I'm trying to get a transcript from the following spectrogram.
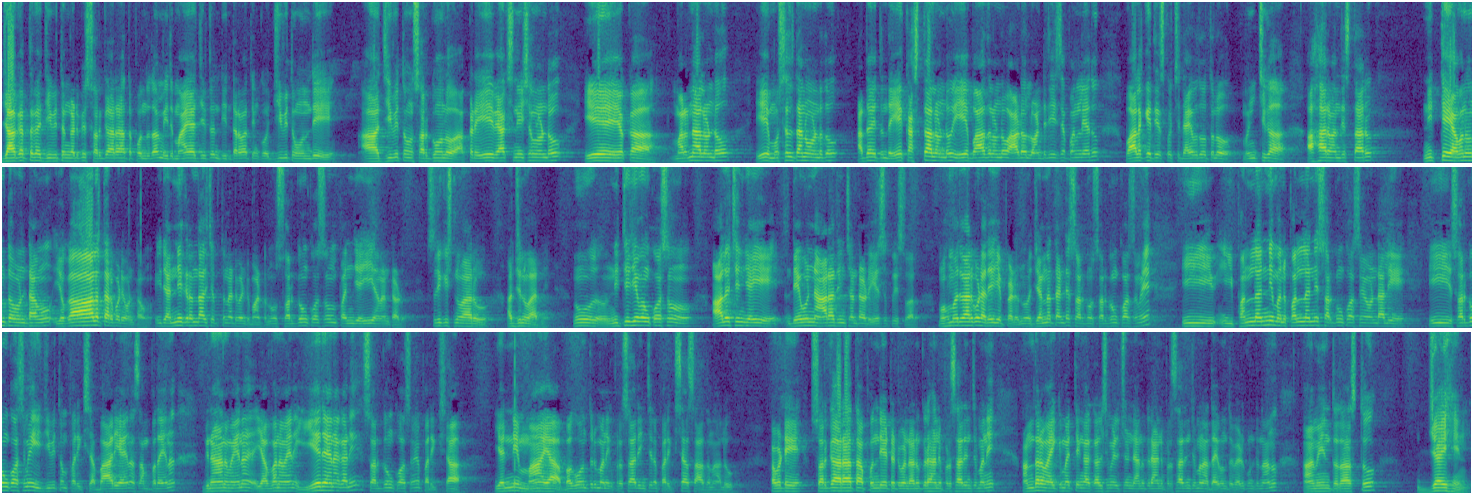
జాగ్రత్తగా జీవితం గడిపి స్వర్గ అర్హత పొందుదాం. ఇది మాయా జీవితం. దీని తర్వాత ఇంకో జీవితం ఉంది. ఆ జీవితం స్వర్గంలో అక్కడ ఏ వ్యాక్సినేషన్లు ఉండవు ఏ యొక్క మరణాలు ఉండవు ఏ ముసలితనం ఉండదు. అర్థమవుతుంది. ఏ కష్టాలు ఉండవు ఏ బాధలు ఉండవు. ఆడవాళ్ళు వంట చేసే పని లేదు. వాళ్ళకే తీసుకొచ్చి దైవదూతలు మంచిగా ఆహారం అందిస్తారు. నిత్య యవనంతో ఉంటాము యుగాల తరబడి ఉంటాము. ఇది అన్ని గ్రంథాలు చెప్తున్నటువంటి మాట. నువ్వు స్వర్గం కోసం పనిచేయి అని అంటాడు శ్రీకృష్ణ వారు అర్జున వారిని. నువ్వు నిత్య జీవం కోసం ఆలోచన చేయి దేవుణ్ణి ఆరాధించంటాడు యేసుక్రీస్తు వారు. మొహమ్మద్ వారు కూడా అదే చెప్పాడు. నువ్వు జన్నత్ అంటే స్వర్గం. స్వర్గం కోసమే ఈ ఈ పనులన్నీ మన పనులన్నీ స్వర్గం కోసమే ఉండాలి. ఈ స్వర్గం కోసమే ఈ జీవితం పరీక్ష. భార్య అయినా సంపద అయినా జ్ఞానమైన యవ్వనమైన ఏదైనా కానీ స్వర్గం కోసమే పరీక్ష. ఇవన్నీ మాయ భగవంతుడు మనకి ప్రసాదించిన పరీక్షా సాధనాలు. కాబట్టి స్వర్గ అర్హత పొందేటటువంటి అనుగ్రహాన్ని ప్రసాదించమని అందరం ఐకమత్యంగా కలిసిమెలిసి ఉండే అనుగ్రహాన్ని ప్రసాదించమని ఆ దైవంతో వేడుకుంటున్నాను. ఆమెన్. తదాస్తు. జై హింద్.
